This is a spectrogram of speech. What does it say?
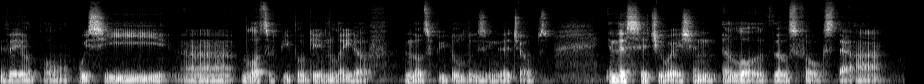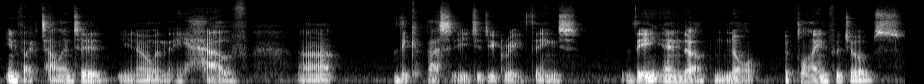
available. We see uh, lots of people getting laid off and lots of people losing their jobs. In this situation, a lot of those folks that are in fact talented, you know, and they have uh, the capacity to do great things, they end up not applying for jobs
